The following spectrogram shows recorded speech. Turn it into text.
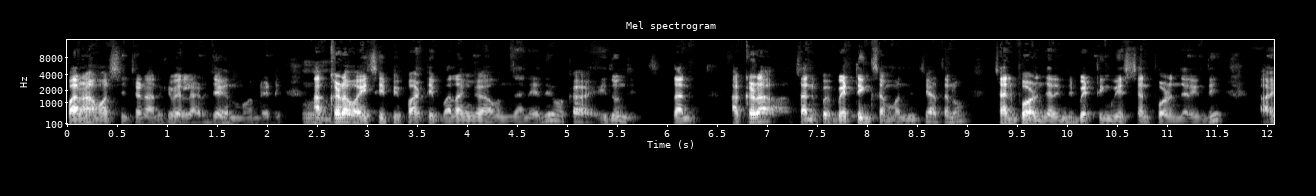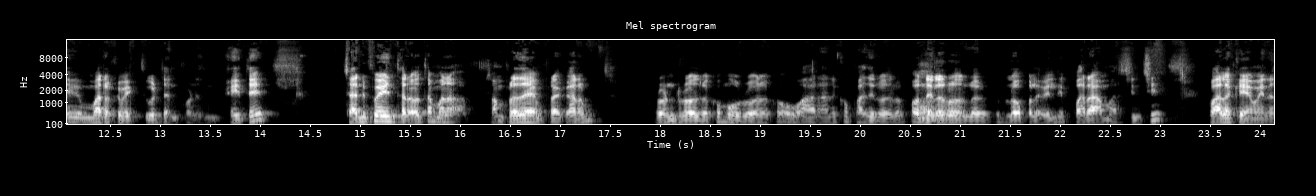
పరామర్శించడానికి వెళ్ళాడు జగన్మోహన్ రెడ్డి. అక్కడ వైసీపీ పార్టీ బలంగా ఉంది అనేది ఒక ఇది ఉంది దాన్ని అక్కడ చనిపోయి బెట్టింగ్ సంబంధించి అతను చనిపోవడం జరిగింది. బెట్టింగ్ వేసి చనిపోవడం జరిగింది. మరొక వ్యక్తి కూడా చనిపోవడం అయితే చనిపోయిన తర్వాత మన సంప్రదాయం ప్రకారం రెండు రోజులకు మూడు రోజులకు వారానికో పది రోజులకు నెల రోజుల లోపల వెళ్ళి పరామర్శించి వాళ్ళకి ఏమైనా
